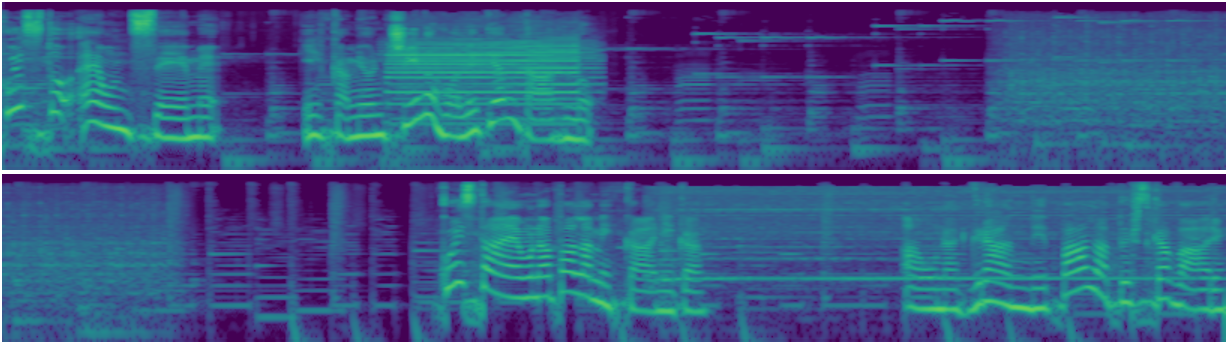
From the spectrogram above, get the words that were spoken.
Questo è un seme. Il camioncino vuole piantarlo. Questa è una pala meccanica. Ha una grande pala per scavare.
